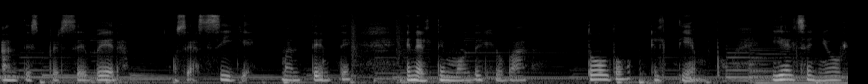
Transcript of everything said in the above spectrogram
antes persevera, o sea, sigue, mantente en el temor de Jehová todo el tiempo. Y el Señor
